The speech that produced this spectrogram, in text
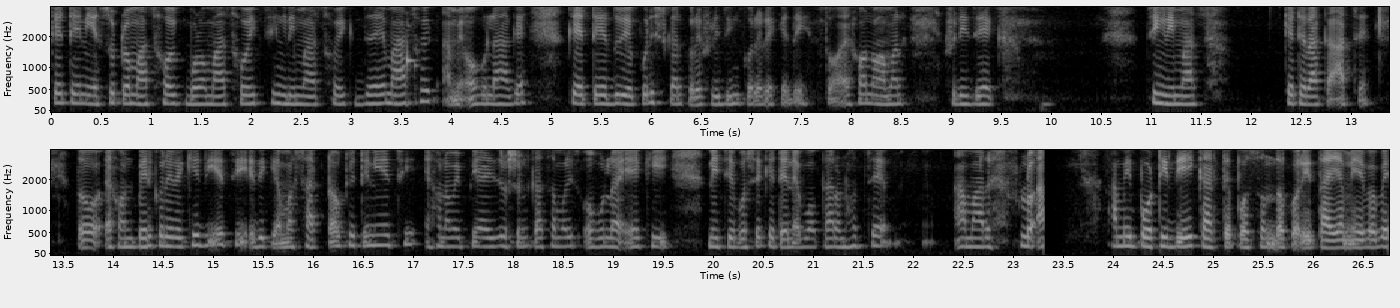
কেটে নিয়ে ছোটো মাছ হোক, বড় মাছ হোক, চিংড়ি মাছ হোক, যে মাছ হোক, আমি ওগুলো আগে কেটে ধুয়ে পরিষ্কার করে ফ্রিজিং করে রেখে দিই। তো এখনও আমার ফ্রিজে চিংড়ি মাছ কেটে রাখা আছে। তো এখন বের করে রেখে দিয়েছি। এদিকে আমার শাকটাও কেটে নিয়েছি। এখন আমি পেঁয়াজ, রসুন, কাঁচামরিচ ওগুলা একই নিচে বসে কেটে নেব। কারণ হচ্ছে আমার ফ্লো, আমি বটি দিয়েই কাটতে পছন্দ করি, তাই আমি এভাবে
